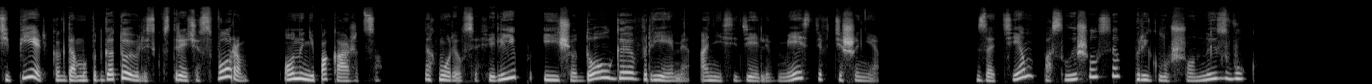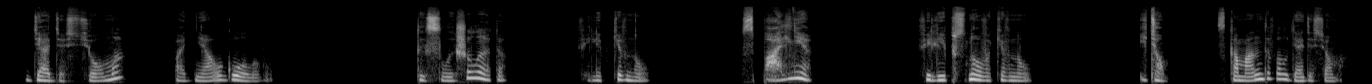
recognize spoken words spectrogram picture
теперь, когда мы подготовились к встрече с вором, он и не покажется», — нахмурился Филипп, и еще долгое время они сидели вместе в тишине. Затем послышался приглушенный звук. Дядя Сёма поднял голову. Ты слышал это? Филипп кивнул. В спальне? Филипп снова кивнул. Идем, скомандовал дядя Сёма.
